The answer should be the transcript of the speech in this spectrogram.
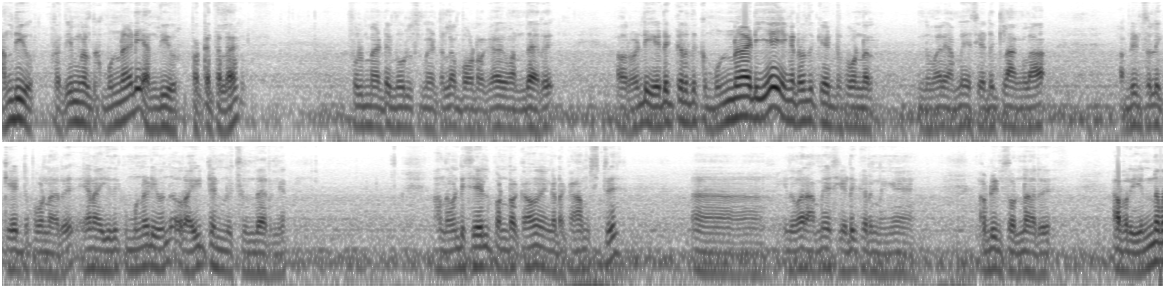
அந்தியூர். சத்தியமங்கலத்துக்கு முன்னாடி அந்தியூர் பக்கத்தில். ஃபுல் மேட்டு நூடுல்ஸ் மேட்டெல்லாம் போடுறதுக்காக வந்தார். அவர் வண்டி எடுக்கிறதுக்கு முன்னாடியே எங்கிட்ட வந்து கேட்டு போனார். இந்த மாதிரி அமேஸ் எடுக்கலாங்களா? அப்படின்னு சொல்லி கேட்டு போனார். ஏன்னா இதுக்கு முன்னாடி வந்து அவர் ஐ டென் வச்சுருந்தாருங்க. அந்த வண்டி சேல் பண்ணுறக்காகவும் எங்கிட்ட காமிச்சிட்டு இந்த மாதிரி அமேஸ் எடுக்கிறேனுங்க அப்படின்னு சொன்னார். அப்புறம் என்ன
